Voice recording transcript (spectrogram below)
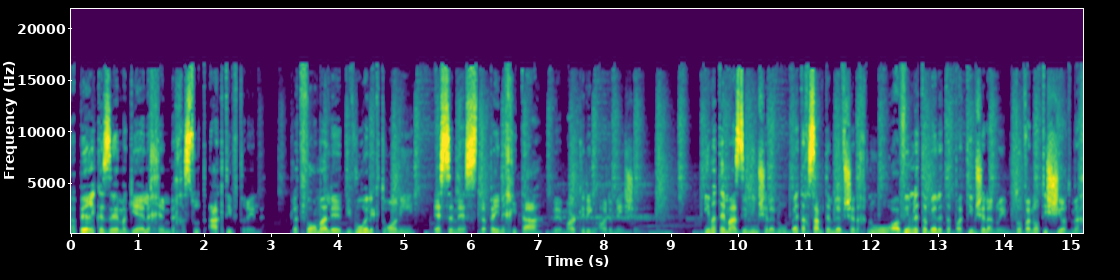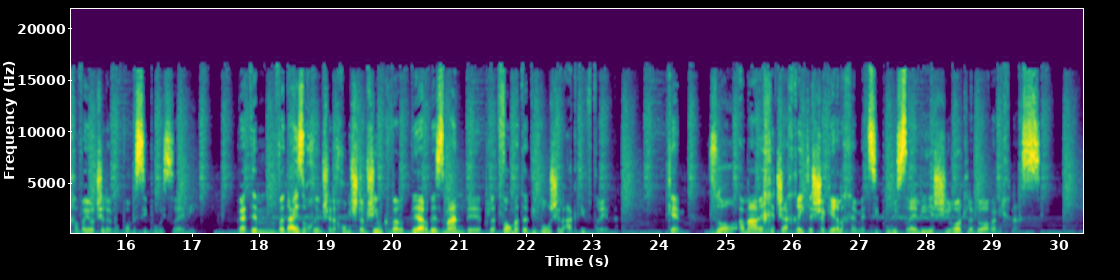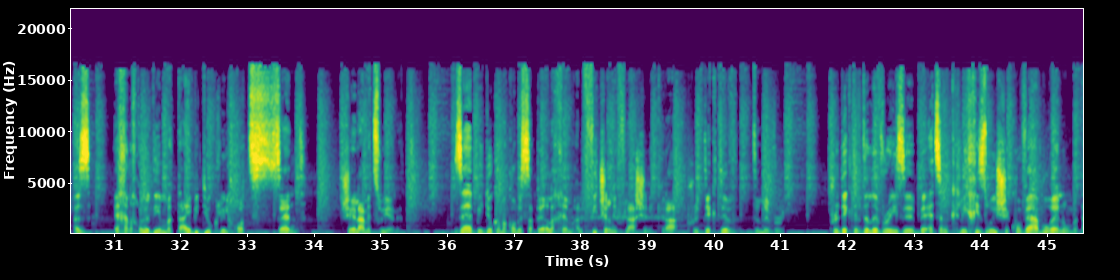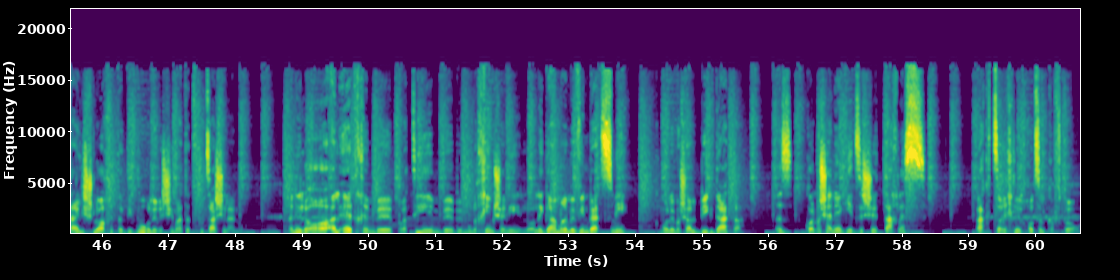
הפרק הזה מגיע אליכם בחסות Active Trail, פלטפורמה לדיוור אלקטרוני, SMS, דפי נחיתה ו marketing automation. אם אתם מאזינים שלנו, בטח שמתם לב שאנחנו אוהבים לטבל את הפרקים שלנו עם תובנות אישיות מהחוויות שלנו פה בסיפור ישראלי. ואתם ודאי זוכרים שאנחנו משתמשים כבר די הרבה זמן בפלטפורמת הדיוור של Active Trail. כן, זו המערכת שאחראית לשגר לכם את סיפור ישראלי ישירות לדואר הנכנס. אז איך אנחנו יודעים מתי בדיוק ללחוץ send? שאלה מצוינת. זה בדיוק המקום לספר לכם על פיצ'ר נפלא שנקרא Predictive Delivery. Predictive Delivery זה בעצם כלי חיזוי שקובע עבורנו מתי לשלוח את הדיבור לרשימת התפוצה שלנו. אני לא אלאה אתכם בפרטים ובמונחים שאני לא לגמרי מבין בעצמי, כמו למשל ביג דאטה. אז כל מה שאני אגיד זה שתכלס, רק צריך ללחוץ על כפתור.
